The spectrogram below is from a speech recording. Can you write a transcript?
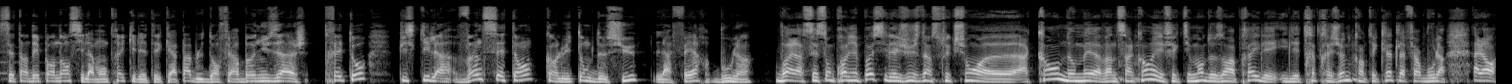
Cette indépendance, il a montré qu'il était capable d'en faire bon usage très tôt, puisqu'il a 27 ans quand lui tombe dessus l'affaire Boulin. Voilà, c'est son premier poste. Il est juge d'instruction euh, à Caen, nommé à 25 ans, et effectivement deux ans après, il est, il est très très jeune quand éclate l'affaire Boulin. Alors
